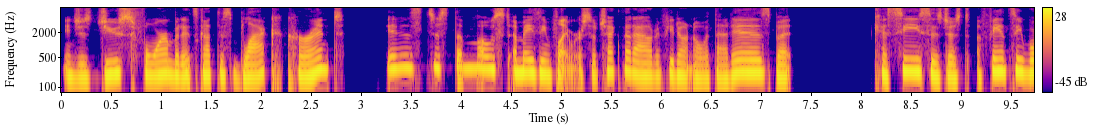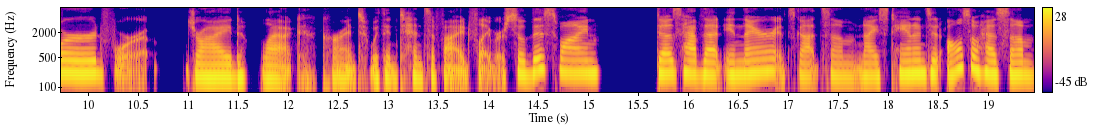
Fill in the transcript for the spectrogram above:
in just juice form, but it's got this black currant. It is just the most amazing flavor. So check that out if you don't know what that is. But cassis is just a fancy word for dried black currant with intensified flavors. So this wine does have that in there. It's got some nice tannins. It also has some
